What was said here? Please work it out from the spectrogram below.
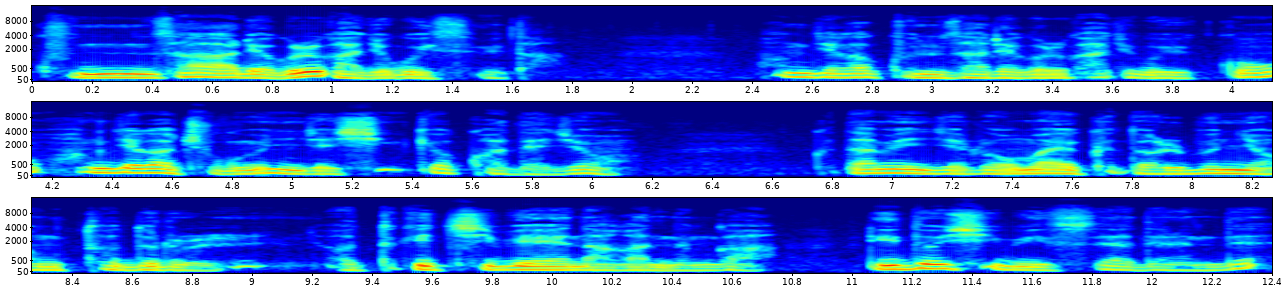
군사력을 가지고 있습니다. 황제가 군사력을 가지고 있고 황제가 죽으면 이제 신격화되죠. 그다음에 이제 로마의 그 넓은 영토들을 어떻게 지배해 나갔는가 리더십이 있어야 되는데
